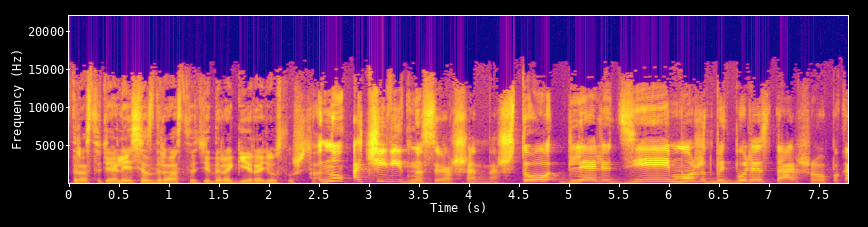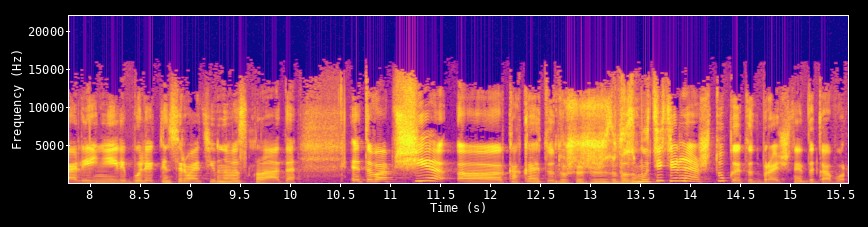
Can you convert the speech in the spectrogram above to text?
Здравствуйте, Олеся. Здравствуйте, дорогие радиослушатели. Ну, очевидно совершенно, что для людей, может быть, более старшего поколения или более консервативного склада, это вообще э, какая-то ну, возмутительная штука, этот брачный договор.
